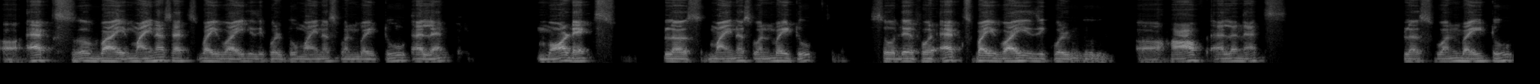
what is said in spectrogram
uh, x by minus x by y is equal to minus 1 by 2 ln mod x plus minus 1 by 2 so therefore, x by y is equal to uh, half ln x plus 1 by 2.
